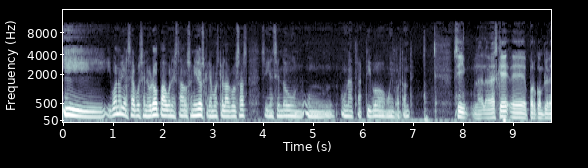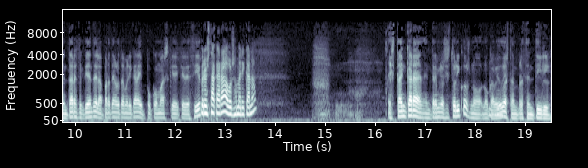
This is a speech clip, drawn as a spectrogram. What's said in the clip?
Y, bueno, ya sea pues en Europa o en Estados Unidos, creemos que las bolsas siguen siendo un, un atractivo muy importante. Sí, la, verdad es que eh, por complementar, efectivamente, de la parte norteamericana hay poco más que, decir. ¿Pero está cara la bolsa americana? Está en cara en términos históricos, no, no cabe duda, está en percentil,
